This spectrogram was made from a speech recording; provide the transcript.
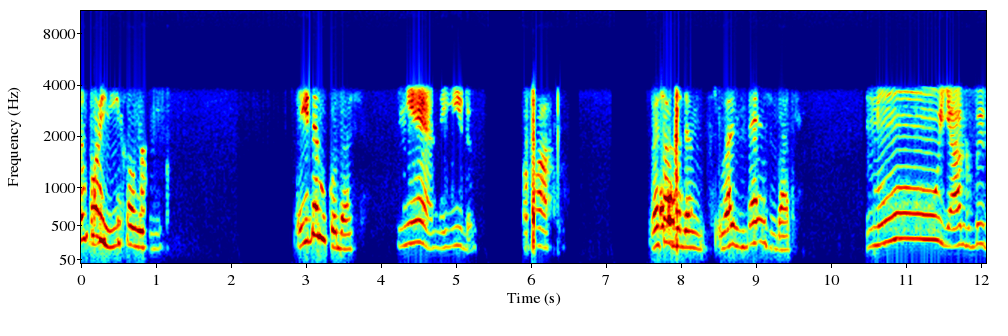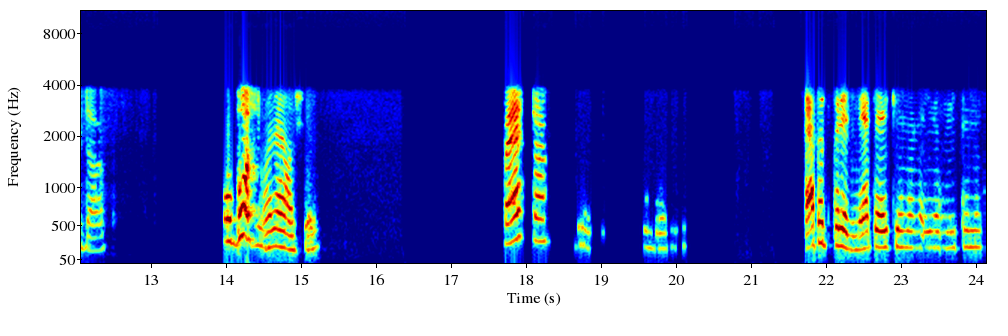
ну поїхали. Їдемо кудись. Ні, не їдемо. Попасти. Ми що будемо весь день ждати? Ну, як би да. О боже, Вони ось. є. перша. А тут предмети, які в мене є викинув.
